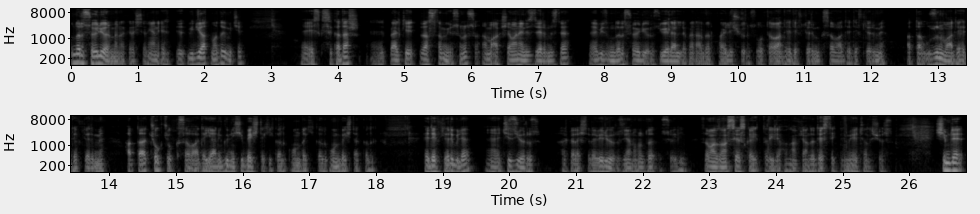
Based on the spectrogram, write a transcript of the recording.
Bunları söylüyorum ben arkadaşlar. Yani e, video atmadığım için e, eskisi kadar e, belki rastlamıyorsunuz ama akşam analizlerimizde biz bunları söylüyoruz. Üyelerle beraber paylaşıyoruz. Orta vade hedeflerimi, kısa vade hedeflerimi, hatta uzun vade hedeflerimi, hatta çok çok kısa vade yani gün içi 5 dakikalık, 10 dakikalık, 15 dakikalık hedefleri bile çiziyoruz arkadaşlara veriyoruz. Yani onu da söyleyeyim. Zaman zaman ses kayıtlarıyla falan filan da desteklemeye çalışıyoruz. Şimdi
